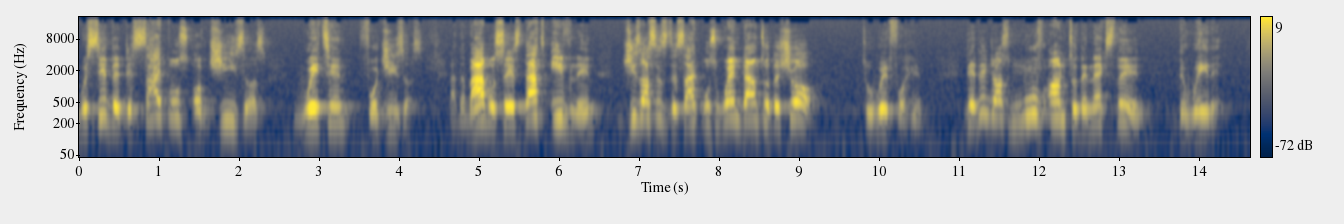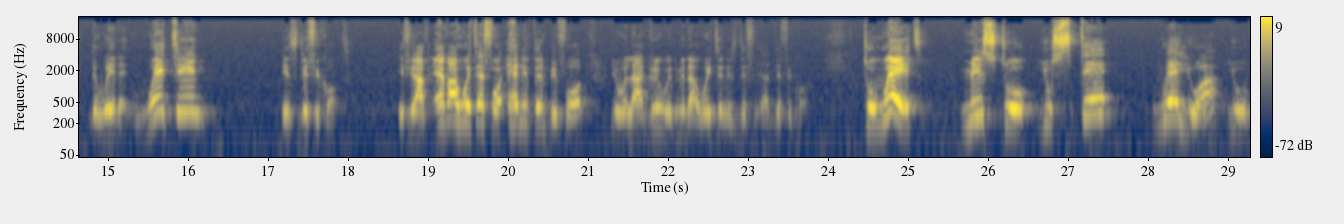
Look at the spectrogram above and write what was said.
we see the disciples of Jesus waiting for Jesus. And the Bible says that evening, Jesus' disciples went down to the shore to wait for him. They didn't just move on to the next thing, they waited. They waited. Waiting is difficult. If you have ever waited for anything before, you will agree with me that waiting is uh, difficult. To wait means to you stay where you are, you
